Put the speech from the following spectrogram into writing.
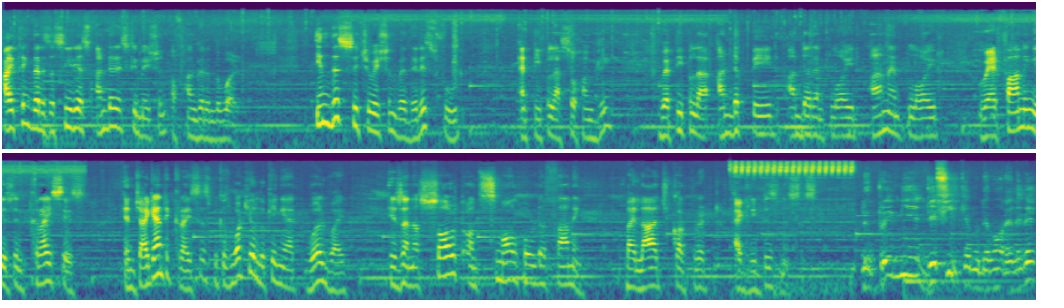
I think there is a serious underestimation of hunger in the world. In this situation where there is food and people are so hungry, where people are underpaid, underemployed, unemployed, where farming is in crisis, in gigantic crisis, because what you're looking at worldwide is an assault on smallholder farming by large corporate agribusinesses. Le premier défi que nous devons relever,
